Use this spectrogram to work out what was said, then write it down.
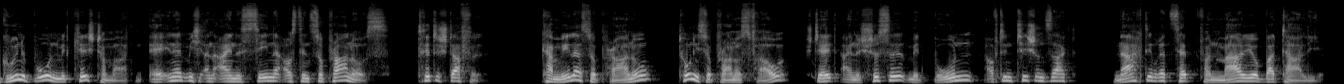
Grüne Bohnen mit Kirschtomaten erinnert mich an eine Szene aus den Sopranos. Dritte Staffel. Carmela Soprano, Tony Sopranos Frau, stellt eine Schüssel mit Bohnen auf den Tisch und sagt, nach dem Rezept von Mario Batali.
